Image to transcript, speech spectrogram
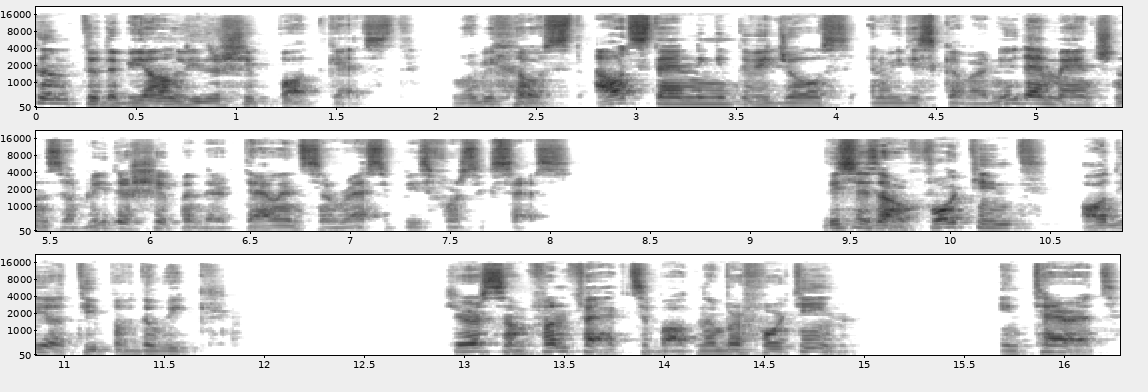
Welcome to the Beyond Leadership podcast, where we host outstanding individuals and we discover new dimensions of leadership and their talents and recipes for success. This is our 14th audio tip of the week. Here are some fun facts about number 14. In Tarot,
